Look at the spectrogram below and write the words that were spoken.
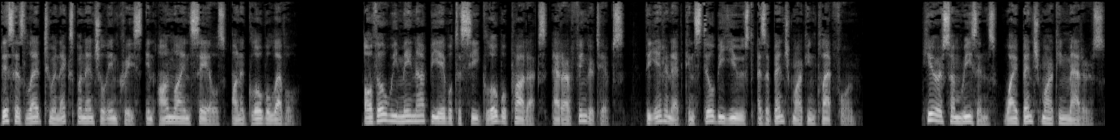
this has led to an exponential increase in online sales on a global level. Although we may not be able to see global products at our fingertips, the internet can still be used as a benchmarking platform. Here are some reasons why benchmarking matters.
